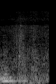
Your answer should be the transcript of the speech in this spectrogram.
Mm-hmm.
